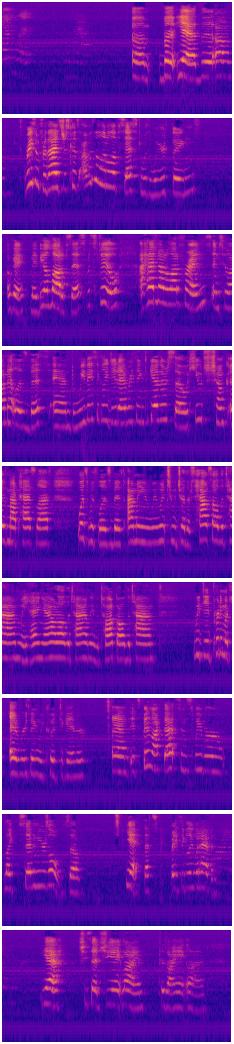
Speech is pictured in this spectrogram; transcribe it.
um, but yeah, the um reason for that is just because I was a little obsessed with weird things. Okay, maybe a lot obsessed, but still, I had not a lot of friends until I met Elizabeth, and we basically did everything together. So a huge chunk of my past life was with Elizabeth. I mean, we went to each other's house all the time. We hang out all the time. We would talk all the time. We did pretty much everything we could together. And it's been like that since we were like seven years old. So, yeah, that's basically what happened. Yeah, she said she ain't lying, because I ain't lying.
